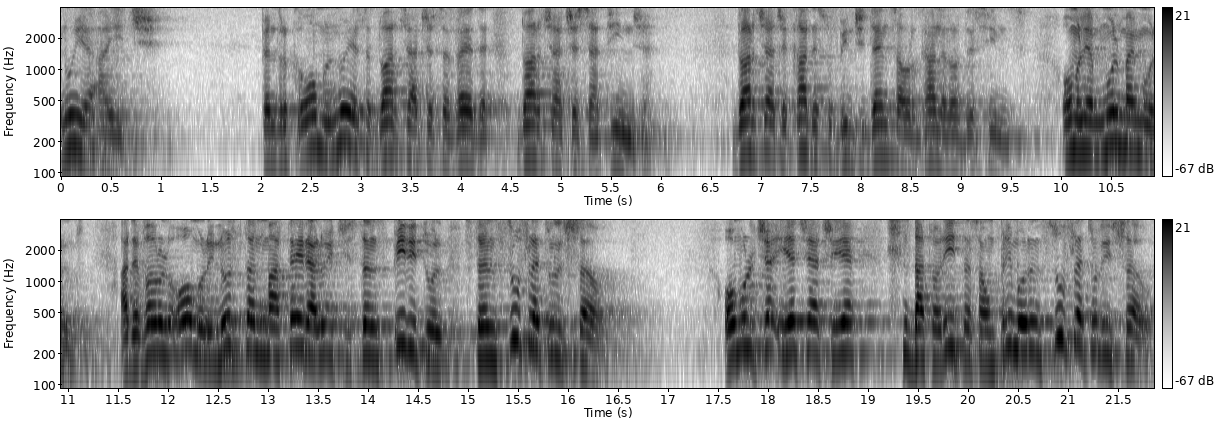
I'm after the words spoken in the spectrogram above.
nu e aici. Pentru că omul nu este doar ceea ce se vede, doar ceea ce se atinge. Doar ceea ce cade sub incidența organelor de simț. Omul e mult mai mult. Adevărul omului nu stă în materia lui, ci stă în spiritul, stă în sufletul său. Omul e ceea ce e datorită, sau în primul rând, sufletului său,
